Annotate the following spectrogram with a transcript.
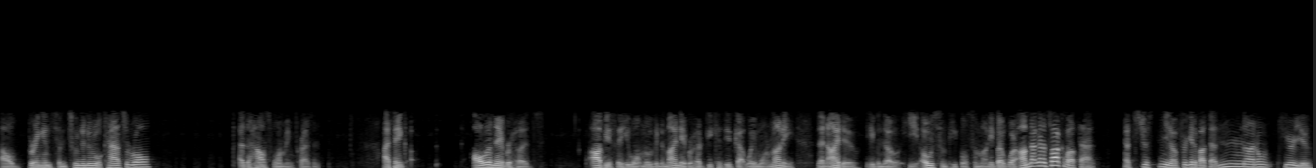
I'll bring in some tuna noodle casserole as a housewarming present. I think all the neighborhoods, obviously he won't move into my neighborhood because he's got way more money than I do, even though he owes some people some money, but I'm not going to talk about that. That's just, you know, forget about that. Mm, I don't hear you.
